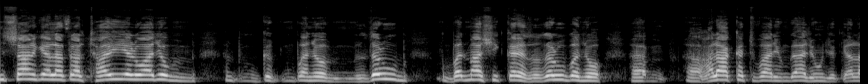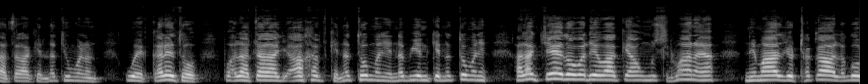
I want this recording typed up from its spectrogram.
انسان کي الله تالا ٺاهي اهڙو آهي جو پنهنجو ضرور بدمعاشي ڪري ٿو ضرور پنهنجو هلاڪت واريون ڳالهيون جيڪي الله تالا کي نٿيون وڻن اهي ڪري ٿو پوءِ الله تالا جي آخرت کي نٿو مڃي نبين کي نٿو مڃي حالانڪه چئي ٿو وڏي واڪيه آئون مسلمان آهيان نماز جو ٺڪا لڳو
